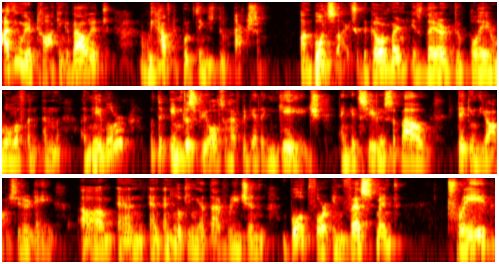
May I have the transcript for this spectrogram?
I think we are talking about it. We have to put things into action on both sides. The government is there to play a role of an, an enabler, but the industry also have to get engaged and get serious about taking the opportunity um, and, and, and looking at that region both for investment, trade,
